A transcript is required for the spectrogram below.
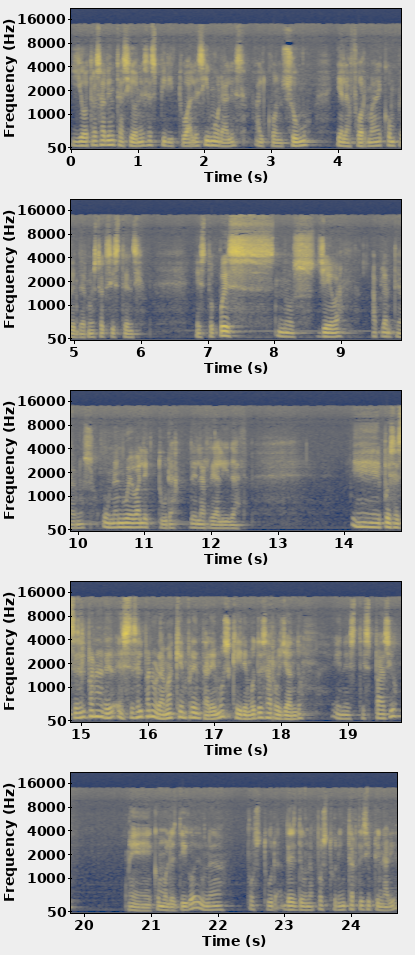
y otras orientaciones espirituales y morales al consumo y a la forma de comprender nuestra existencia. Esto pues nos lleva a plantearnos una nueva lectura de la realidad. Eh, pues este es, el este es el panorama que enfrentaremos, que iremos desarrollando en este espacio, eh, como les digo, de una postura, desde una postura interdisciplinaria.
